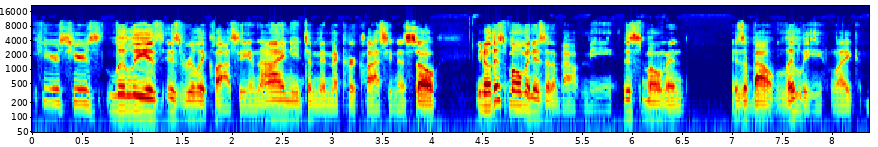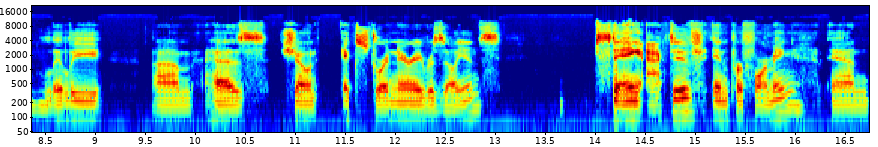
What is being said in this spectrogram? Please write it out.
here's here's Lily is is really classy, and I need to mimic her classiness. So, you know, this moment isn't about me. This moment is about Lily. Like Lily um, has shown extraordinary resilience, staying active in performing, and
